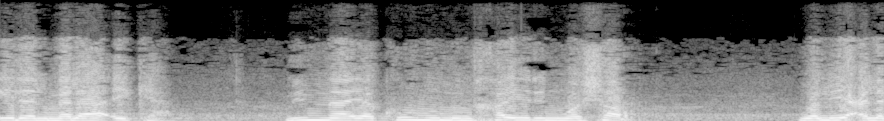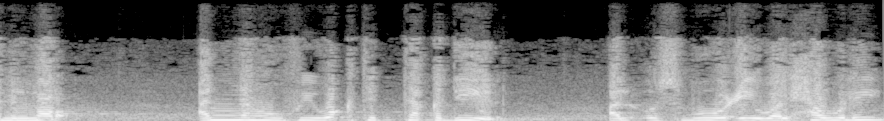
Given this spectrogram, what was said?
إلى الملائكة مما يكون من خير وشر وليعلم المرء أنه في وقت التقدير الأسبوعي والحول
